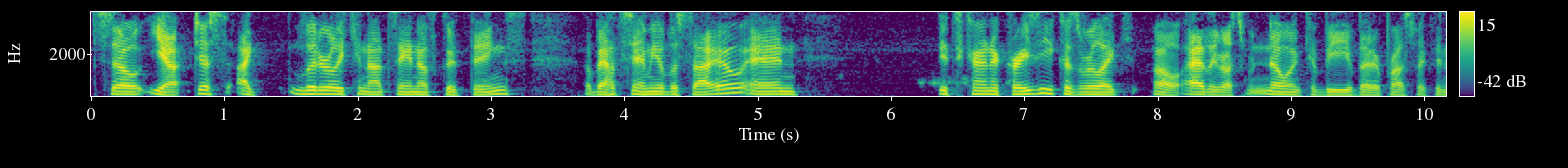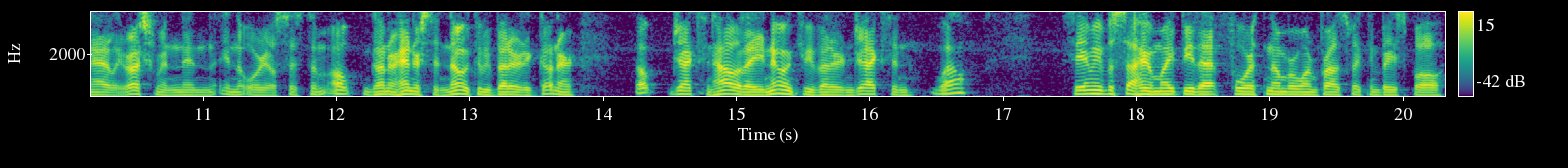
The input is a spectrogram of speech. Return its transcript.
so yeah, just I literally cannot say enough good things about Samuel Basallo, and it's kind of crazy because we're like, oh, Adley Rutschman, no one could be a better prospect than Adley Rutschman in in the Orioles system. Oh, Gunnar Henderson, no one could be better than Gunnar. Oh, Jackson Holliday, no one could be better than Jackson. Well, Sammy Basallo might be that fourth number one prospect in baseball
